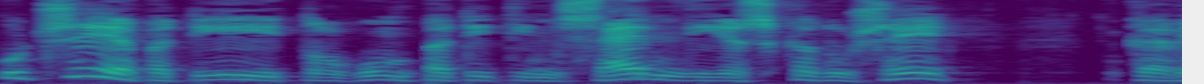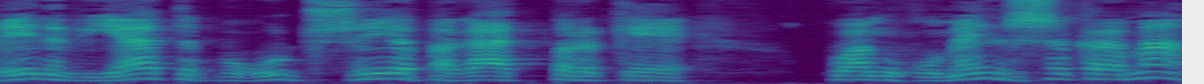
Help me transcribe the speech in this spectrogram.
Potser ha patit algun petit incendi escadusser que ben aviat ha pogut ser apagat perquè, quan comença a cremar,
